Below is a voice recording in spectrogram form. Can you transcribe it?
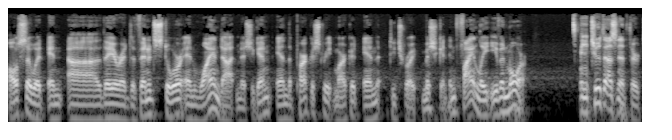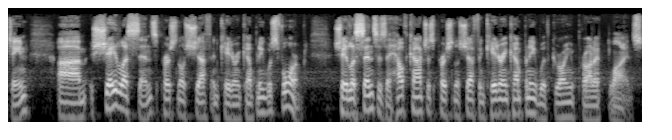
Also, at, in, uh, they are at the Vintage Store in Wyandotte, Michigan, and the Parker Street Market in Detroit, Michigan. And finally, even more. In 2013, um, Sha La Cynt's Personal Chef and Catering Company was formed. Sha La Cynt's is a health conscious personal chef and catering company with growing product lines.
